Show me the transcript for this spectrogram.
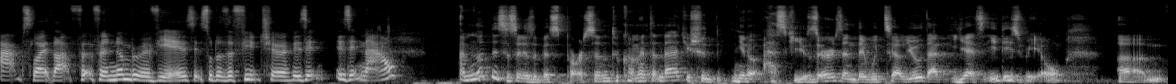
apps like that for, for a number of years. It's sort of the future. Is it, is it now? I'm not necessarily the best person to comment on that. You should, you know, ask users, and they would tell you that yes, it is real. Um,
